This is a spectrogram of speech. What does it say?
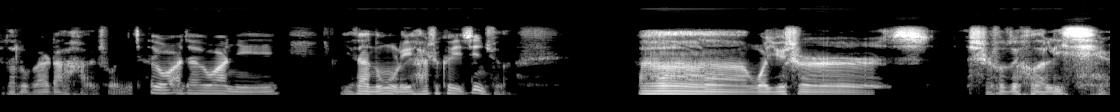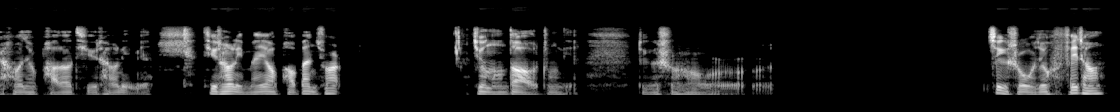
就在路边大喊说：“你加油啊，加油啊，你！”你再努努力还是可以进去的。嗯，我于是使出最后的力气，然后就跑到体育场里面。体育场里面要跑半圈就能到终点。这个时候，这个时候我就非常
